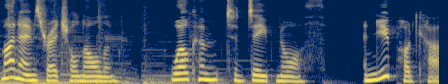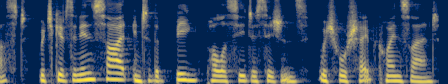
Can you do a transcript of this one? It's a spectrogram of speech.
My name's Rachel Nolan. Welcome to Deep North, a new podcast which gives an insight into the big policy decisions which will shape Queensland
